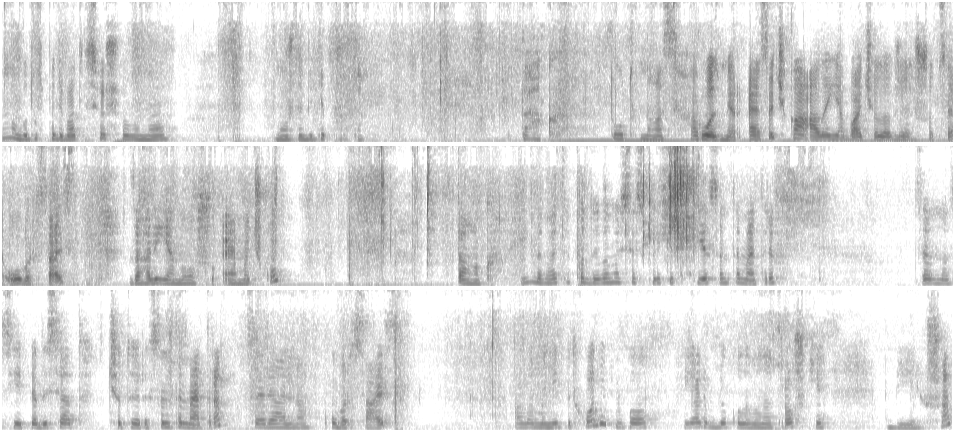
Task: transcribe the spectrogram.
ну, буду сподіватися, що воно можна відібрати. Так, тут у нас розмір S, але я бачила вже, що це оверсайз. Взагалі я ношу емочку. Так, і давайте подивимося, скільки тут є сантиметрів. Це в нас є 54 сантиметри. Це реально оверсайз. Але мені підходить, бо я люблю, коли вона трошки більша.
